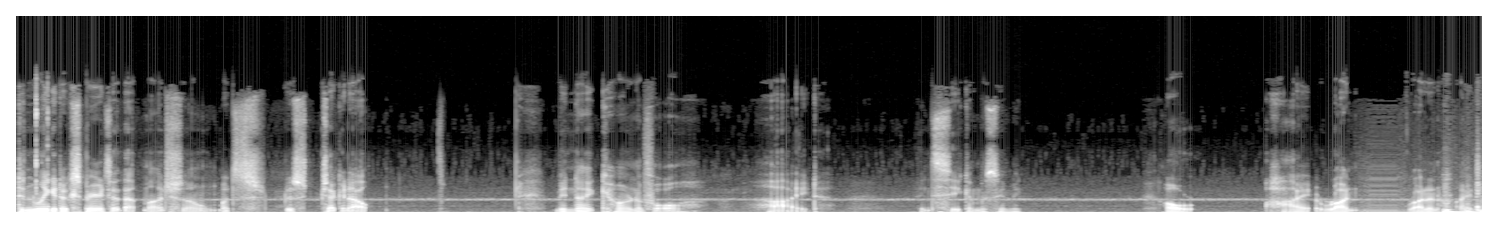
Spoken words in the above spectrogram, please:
didn't really get to experience it that much. So let's just check it out. Midnight Carnival, hide and seek. I'm assuming. Oh, hide, run, run and hide.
